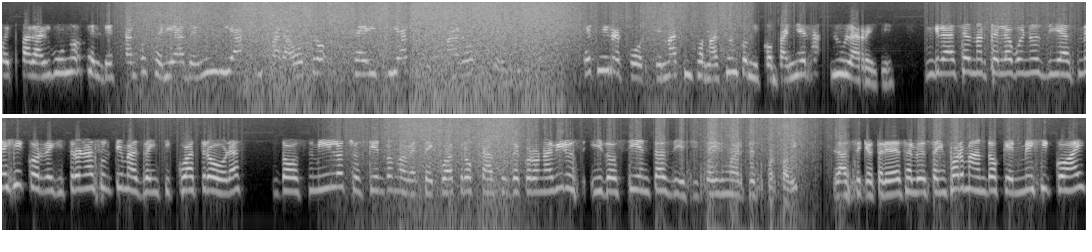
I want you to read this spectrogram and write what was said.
pues para algunos el descanso sería de un día y para otro seis días de paro es mi reporte. Más información con mi compañera Lula Reyes. Gracias, Marcela. Buenos días. México registró en las últimas 24 horas 2.894 casos de coronavirus y 216 muertes por COVID. La Secretaría de Salud está informando que en México hay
